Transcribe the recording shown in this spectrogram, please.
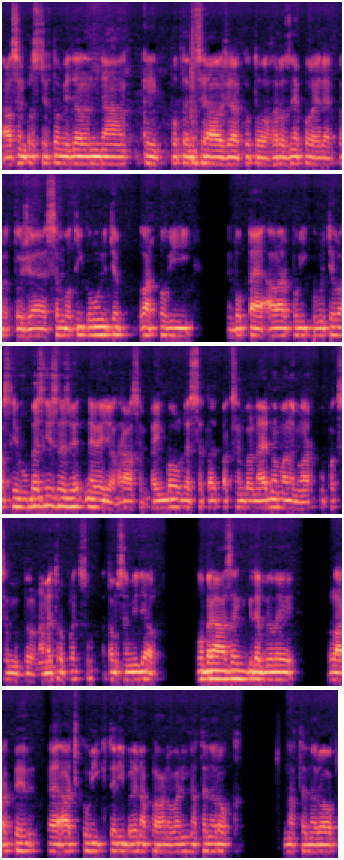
já jsem prostě v tom viděl nějaký potenciál, že jako to hrozně pojede, protože jsem o té komunitě LARPový nebo PA LARPový komunitě vlastně vůbec nic nevěděl. Hrál jsem paintball 10 let, pak jsem byl na jednom malém LARPu, pak jsem byl na Metroplexu a tam jsem viděl obrázek, kde byly LARPy PAčkový, který byly naplánovaný na ten rok. na ten rok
